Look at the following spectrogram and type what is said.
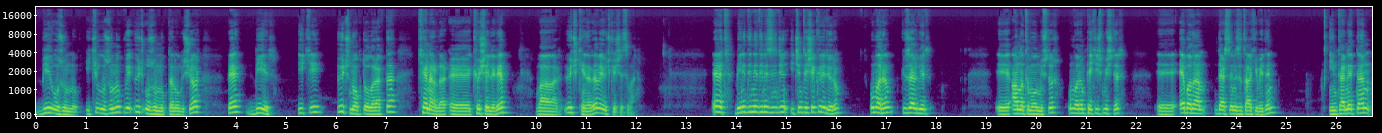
Bir uzunluk, iki uzunluk ve üç uzunluktan oluşuyor. Ve bir, iki, üç nokta olarak da kenarlar, e, köşeleri var. Üç kenarı ve üç köşesi var. Evet, beni dinlediğiniz için, için teşekkür ediyorum. Umarım güzel bir e, anlatım olmuştur. Umarım pekişmiştir. E, EBA'dan derslerinizi takip edin. İnternetten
